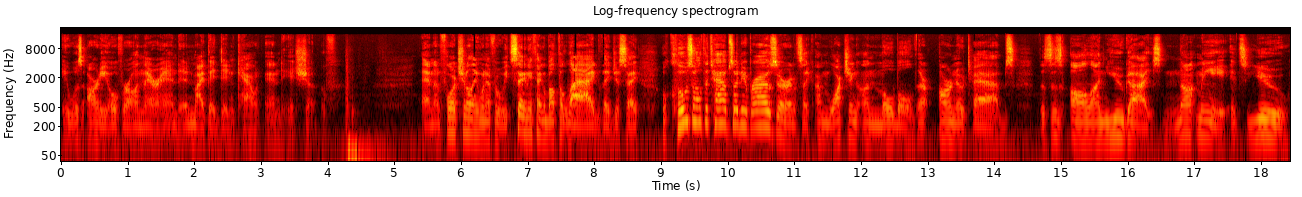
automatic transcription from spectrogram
it was already over on their end and my bid didn't count and it should have. And unfortunately, whenever we'd say anything about the lag, they just say, well, close all the tabs on your browser. And it's like, I'm watching on mobile. There are no tabs. This is all on you guys, not me. It's you.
